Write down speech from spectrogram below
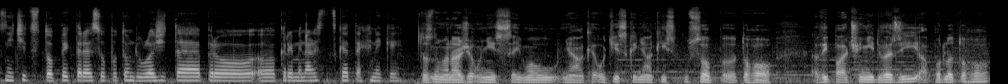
zničit stopy, které jsou potom důležité pro eh, kriminalistické techniky. To znamená, že oni sejmou nějaké otisky, nějaký způsob toho vypáčení dveří a podle toho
